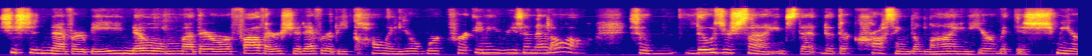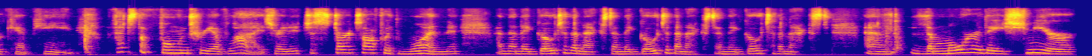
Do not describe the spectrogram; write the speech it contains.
She should never be, no mother or father should ever be calling your work for any reason at all. So those are signs that, that they're crossing the line here with this smear campaign. That's the phone tree of lies, right? It just starts off with one, and then they go to the next, and they go to the next, and they go to the next. And the more they smear,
